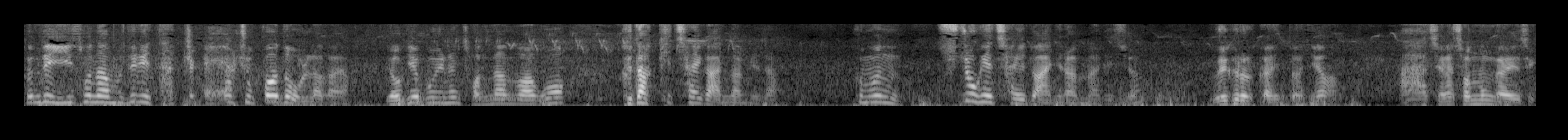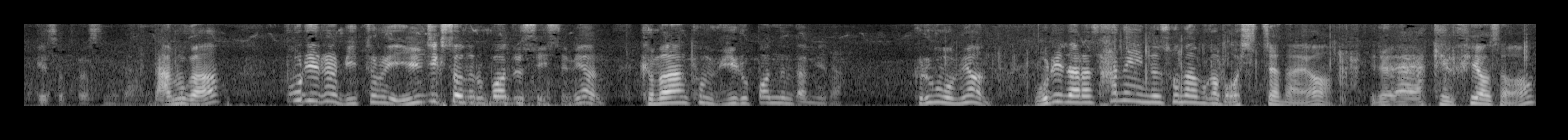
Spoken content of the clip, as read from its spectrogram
근데 이 소나무들이 다 쭉쭉 뻗어 올라가요. 여기에 보이는 전나무하고 그닥 키 차이가 안 납니다. 그러면 수종의 차이도 아니란 말이죠. 왜 그럴까 했더니요. 아, 제가 전문가에서 들었습니다. 나무가 뿌리를 밑으로 일직선으로 뻗을 수 있으면 그만큼 위로 뻗는답니다. 그러고 보면 우리나라 산에 있는 소나무가 멋있잖아요. 이렇게 휘어서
